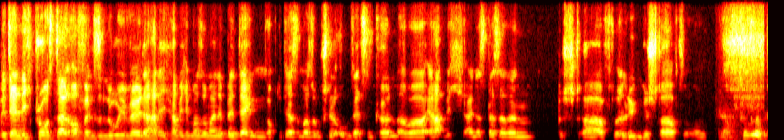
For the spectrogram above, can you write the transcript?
mit der Nicht-Pro-Style-Offense in Louisville, da hatte ich, habe ich immer so meine Bedenken, ob die das immer so schnell umsetzen können. Aber er hat mich eines Besseren bestraft oder Lügen gestraft. So. Ja, zum Glück.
